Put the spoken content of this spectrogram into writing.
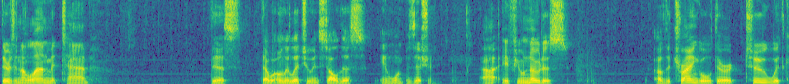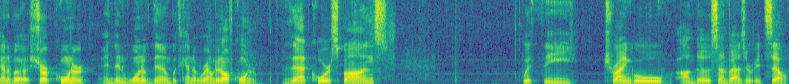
There's an alignment tab, this that will only let you install this in one position. Uh, if you'll notice, of the triangle, there are two with kind of a sharp corner and then one of them with kind of a rounded off corner. That corresponds with the triangle on the sun visor itself.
